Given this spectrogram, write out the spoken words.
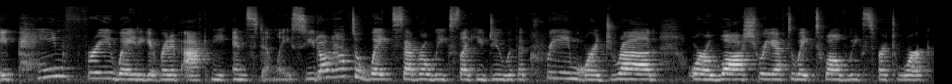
a pain-free way to get rid of acne instantly. So you don't have to wait several weeks like you do with a cream or a drug or a wash where you have to wait 12 weeks for it to work.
